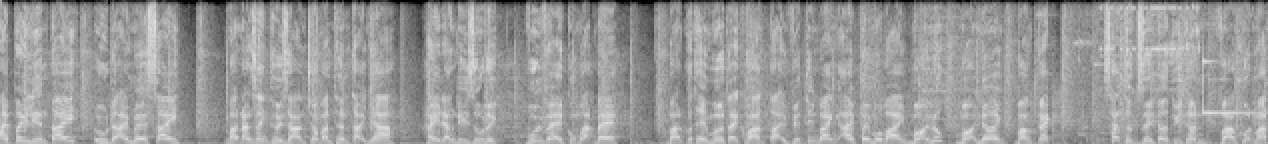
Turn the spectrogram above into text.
iPay liền tay, ưu đãi mê say. Bạn đang dành thời gian cho bản thân tại nhà hay đang đi du lịch, vui vẻ cùng bạn bè? Bạn có thể mở tài khoản tại Vietinbank iPay Mobile mọi lúc, mọi nơi bằng cách xác thực giấy tờ tùy thân và khuôn mặt.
